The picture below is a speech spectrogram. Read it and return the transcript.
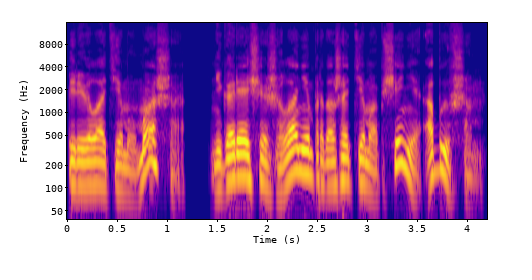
перевела тему Маша, не горящая желанием продолжать тему общения о бывшем.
